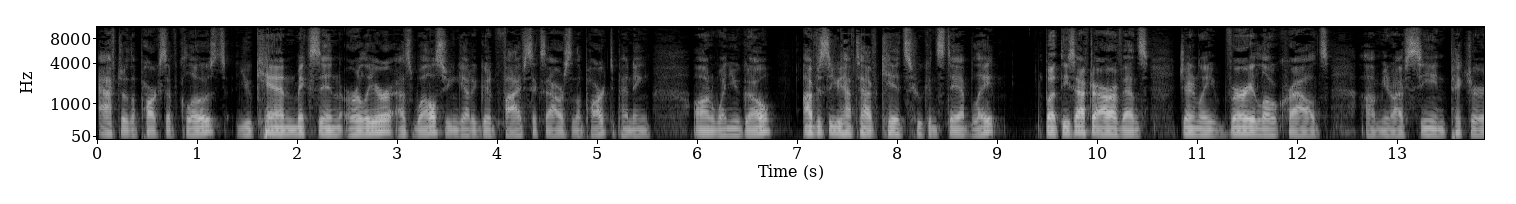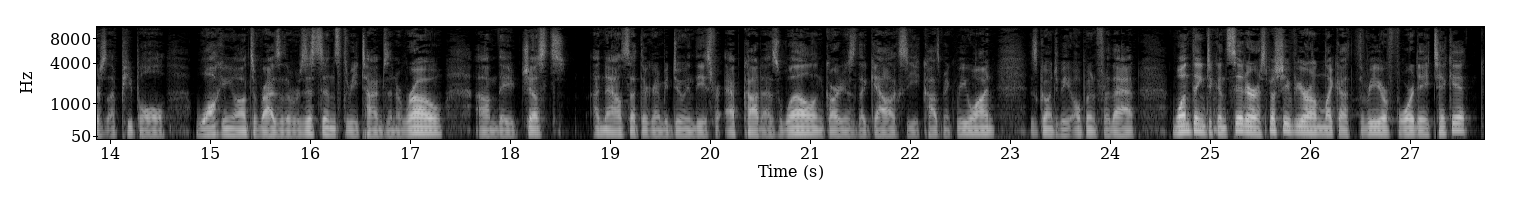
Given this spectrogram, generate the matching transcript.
after the parks have closed. You can mix in earlier as well, so you can get a good five, six hours in the park depending on when you go. Obviously, you have to have kids who can stay up late, but these after hour events generally very low crowds. Um, you know, I've seen pictures of people walking onto Rise of the Resistance three times in a row. Um, they just announced that they're going to be doing these for Epcot as well, and Guardians of the Galaxy Cosmic Rewind is going to be open for that. One thing to consider, especially if you're on like a three or four day ticket,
